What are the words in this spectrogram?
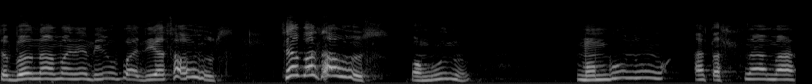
sebelum namanya diubah, dia Saulus. Siapa Saulus? Pembunuh membunuh atas nama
